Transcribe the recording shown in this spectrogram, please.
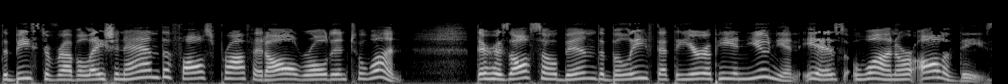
the beast of Revelation, and the false prophet all rolled into one. There has also been the belief that the European Union is one or all of these.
